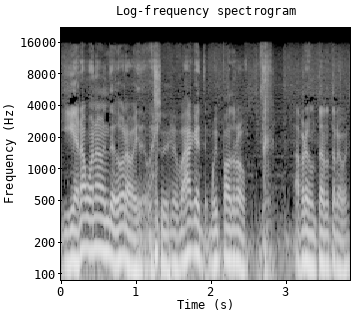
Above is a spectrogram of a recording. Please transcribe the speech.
Y era buena vendedora, by the way. Sí. Lo que pasa es que voy para otro a preguntar otra vez.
